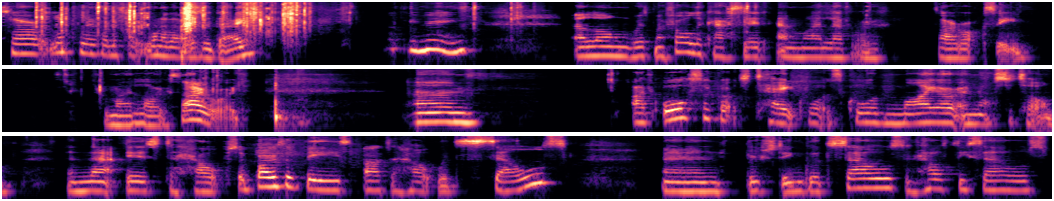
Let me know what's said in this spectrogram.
So luckily I've got to take one of those a day. Lucky me. Along with my folic acid and my levothyroxine for my low thyroid. Um, I've also got to take what's called myo-inositol, and that is to help. So both of these are to help with cells and boosting good cells and healthy cells.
